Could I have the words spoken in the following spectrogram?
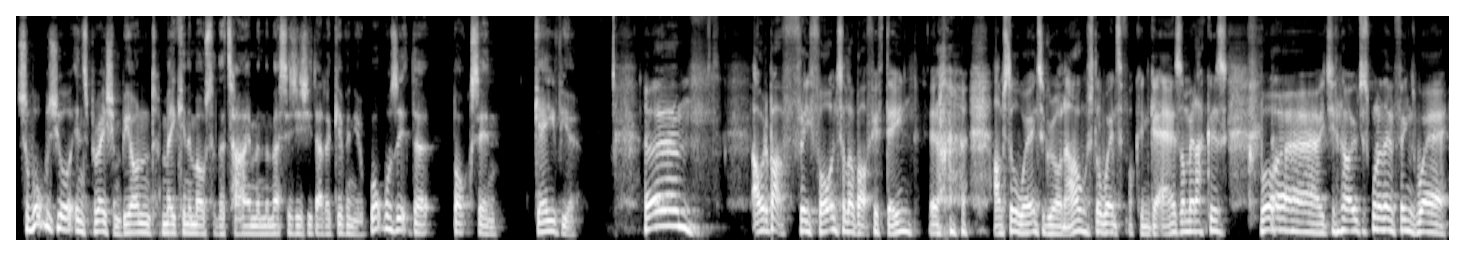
So, what was your inspiration beyond making the most of the time and the messages your dad had given you? What was it that boxing gave you? Um, I was about three foot until I was about 15. I'm still waiting to grow now. I'm still waiting to fucking get hairs on my knackers. But, uh, you know, it was just one of them things where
